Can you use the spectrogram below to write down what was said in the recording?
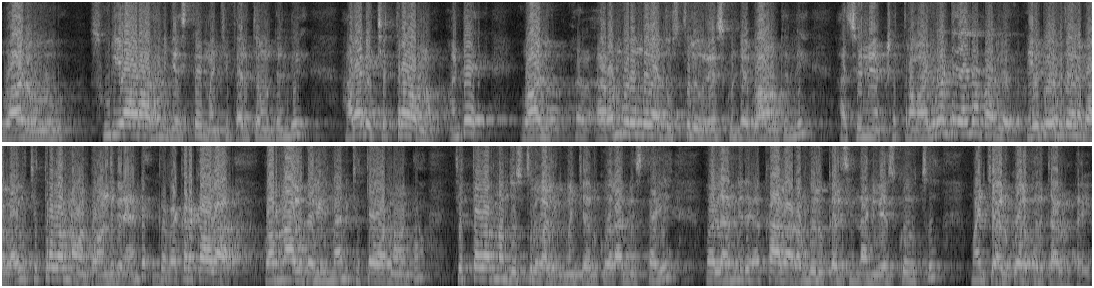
వారు సూర్యారాధన చేస్తే మంచి ఫలితం ఉంటుంది. అలాగే చిత్రవర్ణం. అంటే వాళ్ళు రంగురంగుల దుస్తులు వేసుకుంటే బాగుంటుంది. అశ్విని నక్షత్రం వాళ్ళు ఎటువంటిదైనా పర్లేదు. ఎటువంటిదైన పర్వాలేదు చిత్రవర్ణం అంటాం అందుకని. అంటే రకరకాల వర్ణాలు కలిగిన దాన్ని చిత్రవర్ణం అంటాం. చిత్రవర్ణం దుస్తులు వాళ్ళకి మంచి అనుకూలాన్ని ఇస్తాయి. వాళ్ళు అన్ని రకాల రంగులు కలిసిన దాన్ని వేసుకోవచ్చు. మంచి అనుకూల ఫలితాలు ఉంటాయి.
